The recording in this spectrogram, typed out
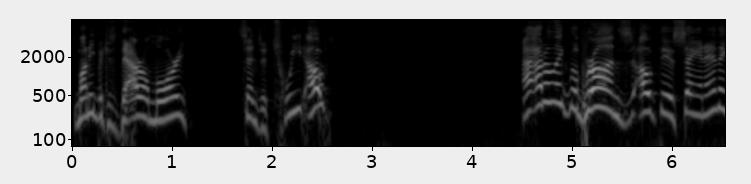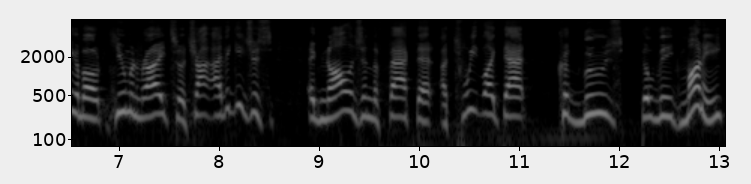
money because Daryl Morey sends a tweet out. I don't think LeBron's out there saying anything about human rights or China. I think he's just acknowledging the fact that a tweet like that could lose the league money.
